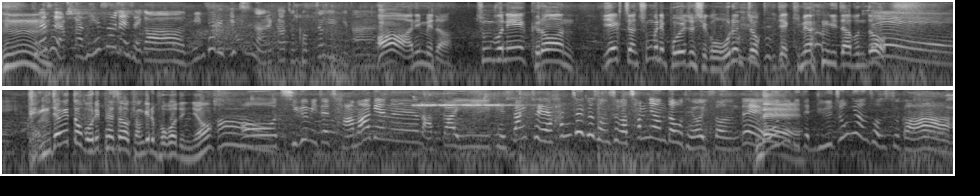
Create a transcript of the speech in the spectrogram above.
음. 그래서 약간 해설에 제가 민폐를 끼치진 않을까 좀 걱정입니다. 아 아닙니다. 충분히 그런 리액션 충분히 보여주시고 오른쪽 이제 김영현 기자분도 네. 굉장히 또 몰입해서 경기를 보거든요. 어, 지금 이제 자막에는 아까 이 데상트의 한재규 선수가 참여한다고 되어 있었는데 네. 오늘 이제 류종현 선수가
